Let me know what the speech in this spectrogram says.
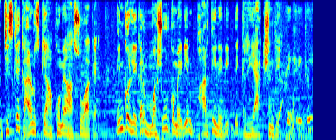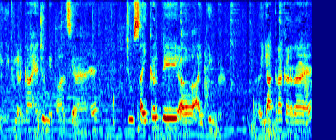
जिसके कारण उसके आँखों में आँसू आ गए। इनको लेकर मशहूर कॉमेडियन भारती ने भी एक रिएक्शन दिया। देख रही थी एक लड़का है जो नेपाल से आया है जो साइकिल पे आई थिंक यात्रा कर रहा है।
